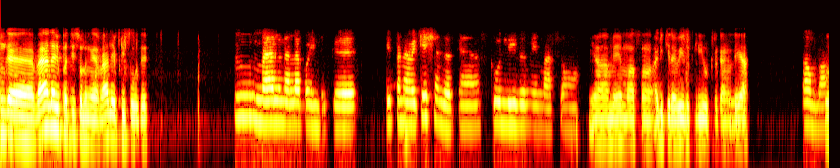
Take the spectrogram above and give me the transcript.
உங்க வேலையை பத்தி சொல்லுங்க. வேலை எப்படி போகுது? ம் வேலை நல்லா போயிட்டு இருக்கு இப்போ நான் வெக்கேஷன்ல இருக்கேன். ஸ்கூல் லீவு மே மாசம். ஏன் மே மாசம் அடிக்கிற வெயிலுக்கு லீவ் விட்டுருக்காங்க இல்லையா? ஆமா. ஸோ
